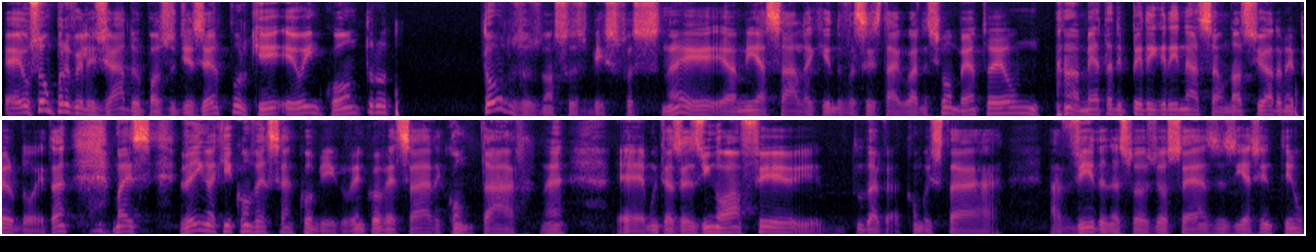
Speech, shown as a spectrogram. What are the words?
É, eu sou um privilegiado, eu posso dizer, porque eu encontro todos os nossos bispos. Né? E a minha sala aqui onde você está agora nesse momento é um, uma meta de peregrinação. Nossa Senhora me perdoe, tá? Mas venho aqui conversar comigo, venho conversar e contar, né? É, muitas vezes em off, tudo a, como está a vida nas suas dioceses e a gente tem o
